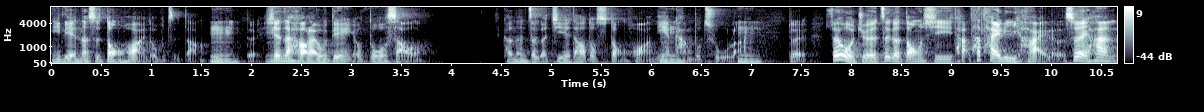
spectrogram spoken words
你连那是动画你都不知道。嗯，对。现在好莱坞电影有多少可能整个街道都是动画，你也看不出来。嗯，对。所以我觉得这个东西它它太厉害了，所以和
